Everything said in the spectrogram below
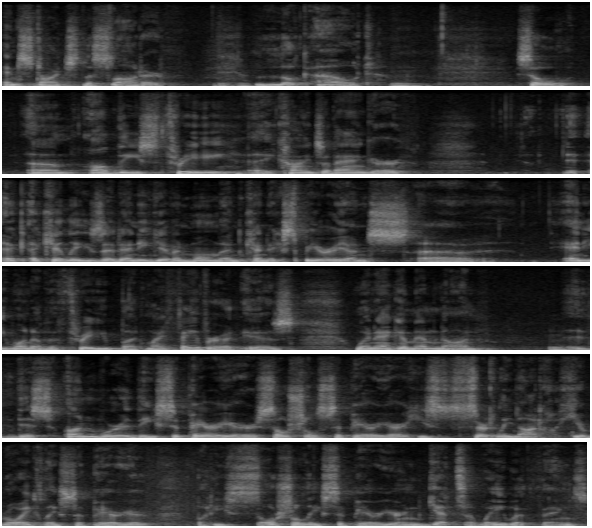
and starts the slaughter. Mm-hmm. Look out. Mm. So, um, of these three uh, kinds of anger, Achilles at any given moment can experience uh, any one of the three, but my favorite is when Agamemnon, hmm. this unworthy superior, social superior, he's certainly not heroically superior, but he's socially superior and gets away with things.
